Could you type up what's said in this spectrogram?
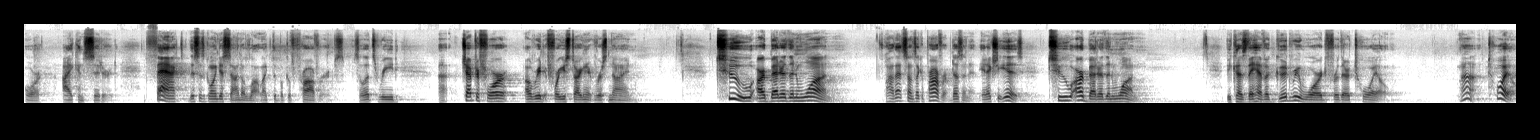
or I considered. In fact, this is going to sound a lot like the book of Proverbs. So, let's read uh, chapter 4. I'll read it for you starting at verse 9. Two are better than one Wow, that sounds like a proverb, doesn't it? It actually is. Two are better than one because they have a good reward for their toil. Ah, toil.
